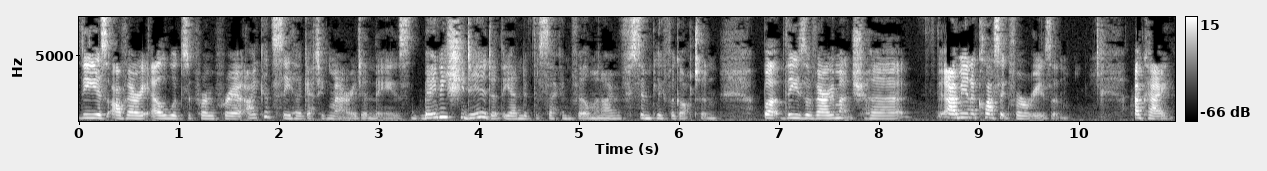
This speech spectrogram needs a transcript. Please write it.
These are very Elle Woods appropriate. I could see her getting married in these. Maybe she did at the end of the second film and I've simply forgotten. But these are very much her, I mean, a classic for a reason. Okay,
